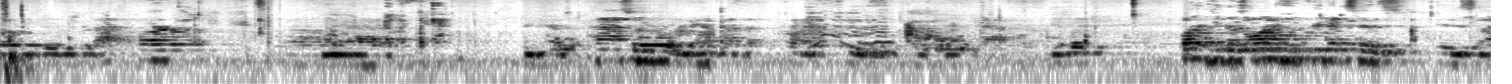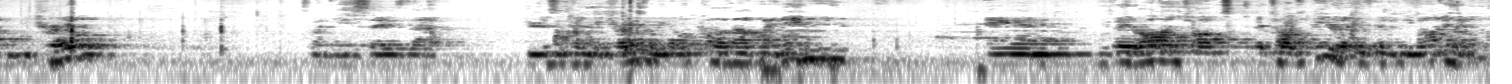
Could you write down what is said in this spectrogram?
So to that part. Um, we have the Passover, or we have that prior to after. But he goes on and he predicts his, his um, betrayal. When he says that Judas is going to betray him, we don't call him out by name. And later on talks, tells Peter that he's going to deny him.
